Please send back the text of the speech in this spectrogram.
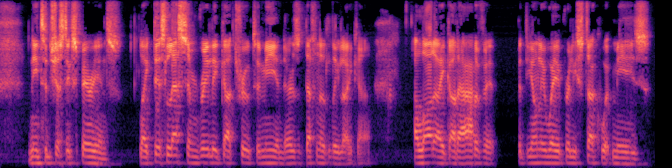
need to just experience. Like this lesson really got through to me, and there's definitely like a, a lot I got out of it. But the only way it really stuck with me is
